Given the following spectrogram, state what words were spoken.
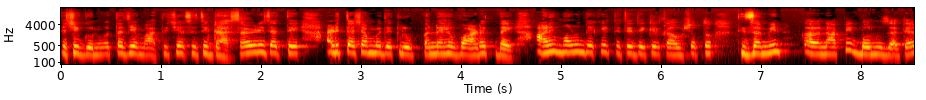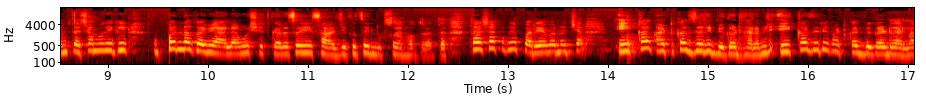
त्याची गुणवत्ता जी मातीची असते ती ढासळली जाते आणि त्याच्यामध्ये देखील उत्पन्न हे वाढत नाही. आणि म्हणून देखील तिथे देखील काय होऊ शकतो? ती जमीन नापीक बनून जाते आणि त्याच्यामध्ये देखील उत्पन्न कमी आल्यामुळे शेतकऱ्याचं हे साहजिकच नुकसान होत राहतं. तर अशा प्रकारे पर्यावरणाच्या एका घटकात जरी बिघड झाला म्हणजे एका जरी घटकात बिघड झाला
